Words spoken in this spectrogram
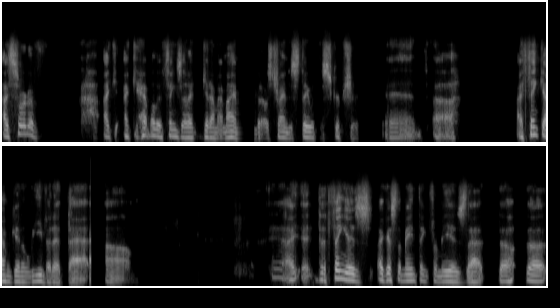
I sort of I, I have other things that I get on my mind, but I was trying to stay with the scripture, and uh, I think I'm going to leave it at that. Um, I, the thing is, I guess the main thing for me is that the the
